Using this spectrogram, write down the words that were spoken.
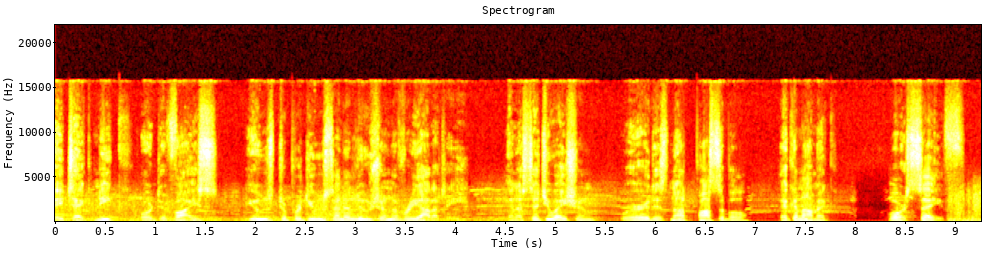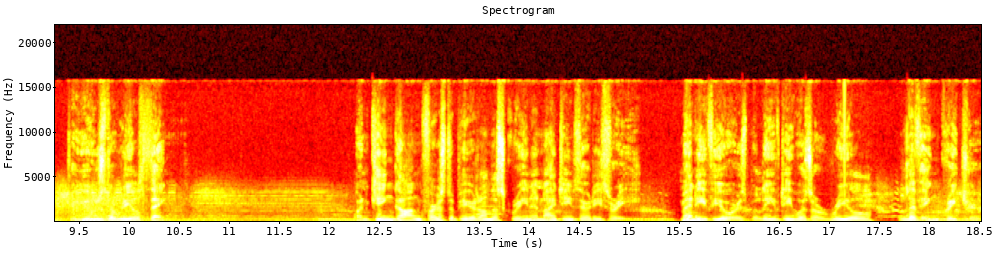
a technique or device used to produce an illusion of reality in a situation where it is not possible, economic, or safe to use the real thing. When King Kong first appeared on the screen in 1933, many viewers believed he was a real, living creature.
